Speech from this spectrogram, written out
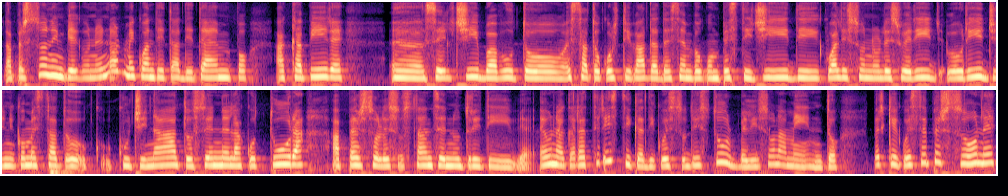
la persona impiega un'enorme quantità di tempo a capire eh, se il cibo avuto, è stato coltivato ad esempio con pesticidi, quali sono le sue rig- origini, come è stato cu- cucinato, se nella cottura ha perso le sostanze nutritive. È una caratteristica di questo disturbo, l'isolamento, perché queste persone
